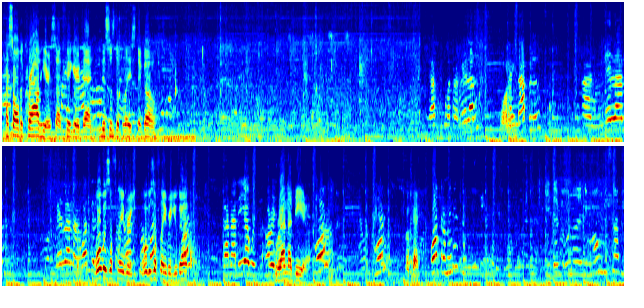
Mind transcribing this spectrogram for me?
I saw the crowd here, so I figured that this was the place to go. You have watermelon, Water. pineapple, and melon. Melon and what? What was the flavor? What was the flavor you got? Granadilla with orange. Granadilla. Corn. Okay. Cuatro minutos. Y deme uno de limón, mi sabi.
